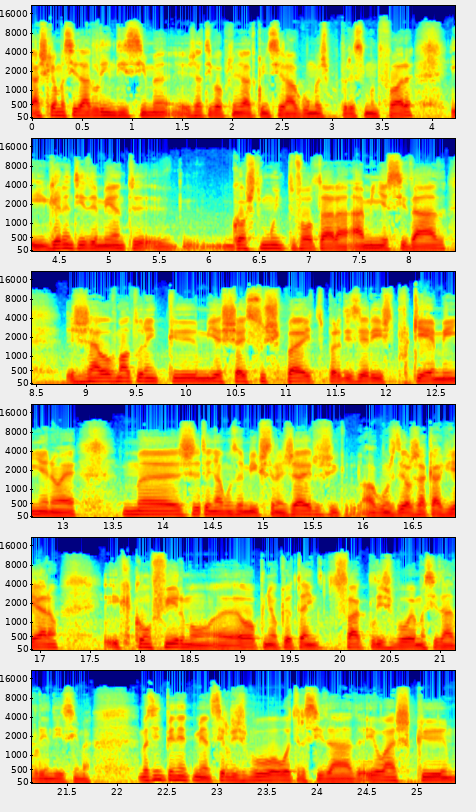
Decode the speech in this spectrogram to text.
Acho que é uma cidade lindíssima, Eu já tive a oportunidade de conhecer algumas por esse mundo fora e garantidamente gosto muito de voltar à, à minha cidade. Já houve uma altura em que me achei suspeito para dizer isto porque é minha, não é? Mas tenho alguns amigos estrangeiros e alguns deles já cá vieram e que confirmam a opinião que eu tenho de, de facto Lisboa é uma cidade lindíssima. Mas independente independentemente de ser Lisboa ou outra cidade, eu acho que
